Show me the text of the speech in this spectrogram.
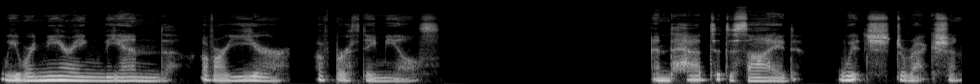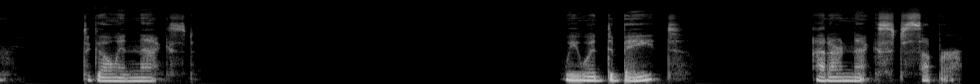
We were nearing the end of our year of birthday meals and had to decide which direction to go in next. We would debate at our next supper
